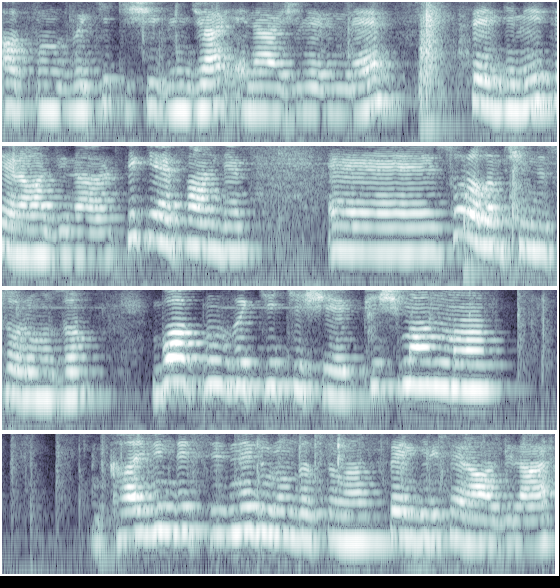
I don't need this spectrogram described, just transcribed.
aklınızdaki kişi güncel enerjilerinde sevgili teraziler. Peki efendim ee, soralım şimdi sorumuzu. Bu aklınızdaki kişi pişman mı? Kalbinde siz ne durumdasınız sevgili teraziler?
